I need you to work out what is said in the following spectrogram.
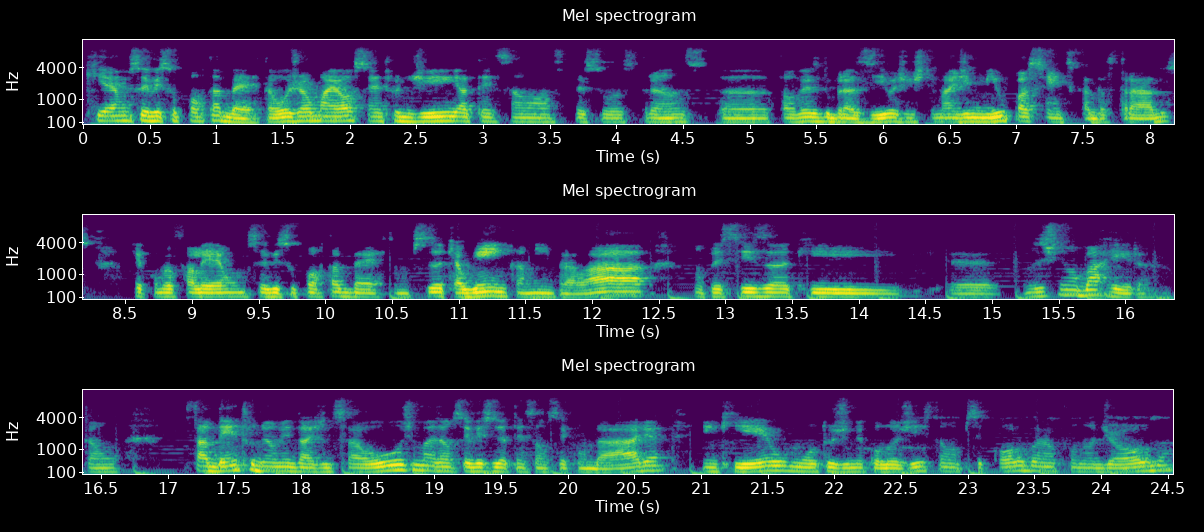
que é um serviço porta aberta. Hoje é o maior centro de atenção às pessoas trans, uh, talvez do Brasil. A gente tem mais de mil pacientes cadastrados, que, como eu falei, é um serviço porta aberta. Não precisa que alguém encaminhe para lá, não precisa que. É, não existe nenhuma barreira. Então, está dentro de uma unidade de saúde, mas é um serviço de atenção secundária, em que eu, um outro ginecologista, uma psicóloga, uma fonoaudióloga,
